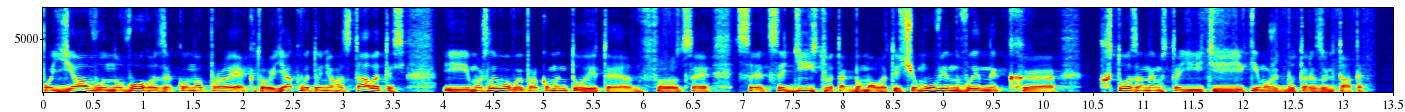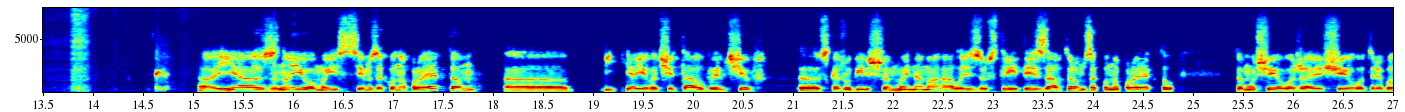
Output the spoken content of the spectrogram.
появу нового законопроекту. Як ви до нього ставитесь? І можливо, ви прокоментуєте це, це, це дійство, так би мовити. Чому він виник? Хто за ним стоїть, і які можуть бути результати? Я знайомий з цим законопроектом. Я його читав, вивчив. Е, Скажу більше, ми намагались зустрітись з автором законопроекту, тому що я вважаю, що його треба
